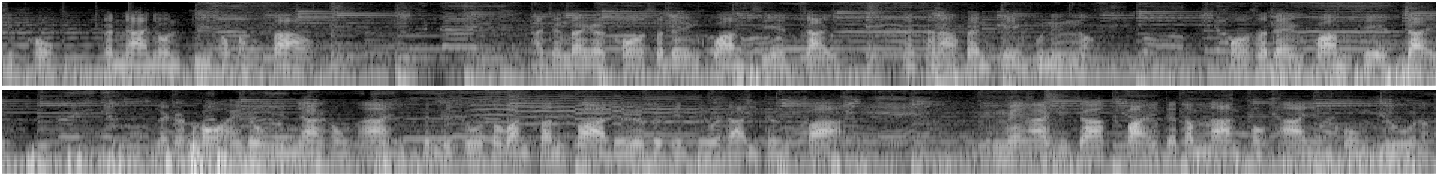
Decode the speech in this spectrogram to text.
16 กันยายนปี 2020 อาจังใดก็ขอแสดงความเสียใจในฐานะแฟนเพลงผู้หนึงเนาะขอแสดงความเสียใจ และก็ขอให้ดวงวิญญาณของอ้ายขึ้นไปสู่สวรรค์ชั้นฟ้าเด้อไปเป็นเทวดาอีเทิงฟ้า ถึงแม้อ้ายสิจากไปแต่ตำนานของอ้ายยังคงอยู่เนาะ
